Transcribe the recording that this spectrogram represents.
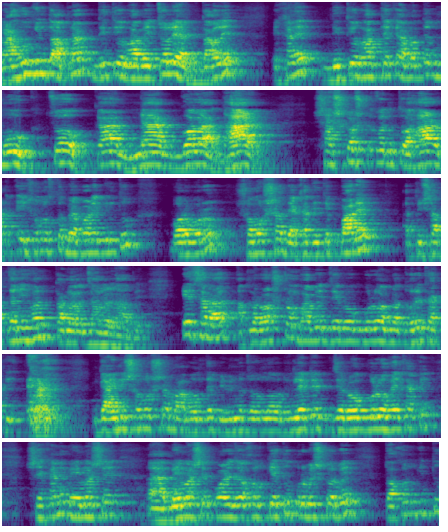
রাহু কিন্তু আপনার দ্বিতীয় ভাবে চলে আসবে। তাহলে এখানে দ্বিতীয় ভাব থেকে আমাদের মুখ, চোখ, কান, নাক, গলা, ঘাড় শ্বাসকষ্টজনিত হার্ট, এই সমস্ত ব্যাপারে কিন্তু বড় বড় সমস্যা দেখা দিতে পারে। আপনি সাবধানী হন, তা নাহলে ঝামেলা হবে। এছাড়া আপনার অষ্টম ভাবে যে রোগগুলো আমরা ধরে থাকি গাইনি সমস্যা, মা বোনদের বিভিন্ন যৌন রিলেটেড যে রোগগুলো হয়ে থাকে, সেখানে মে মাসে মে মাসের পরে যখন কেতু প্রবেশ করবে, তখন কিন্তু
